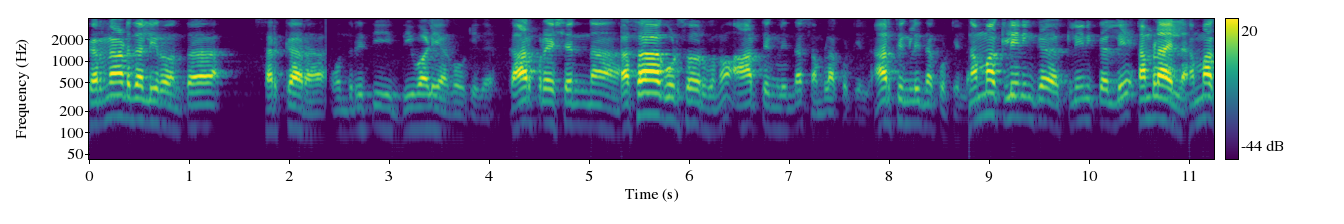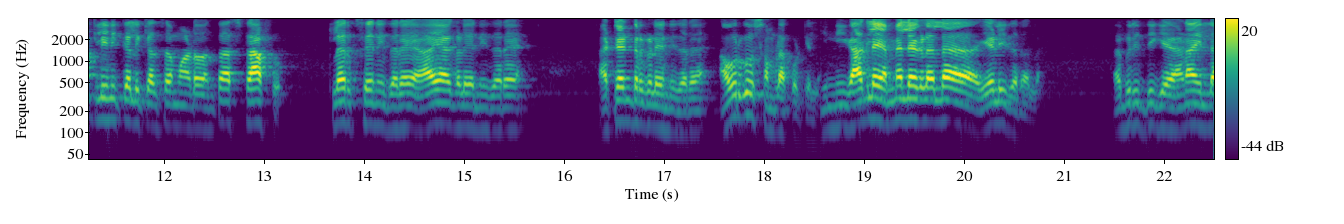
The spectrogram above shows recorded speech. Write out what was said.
ಕರ್ನಾಟಕದಲ್ಲಿರುವಂತ ಸರ್ಕಾರ ಒಂದು ರೀತಿ ದಿವಾಳಿ ಆಗೋಗಿದೆ ಕಾರ್ಪೊರೇಷನ್ನ ಕಸ ಗುಡಿಸೋರ್ಗು ಆರ್ ತಿಂಗಳಿಂದ ಸಂಬಳ ಕೊಟ್ಟಿಲ್ಲ. ಆರ್ ತಿಂಗಳಿಂದ ಕೊಟ್ಟಿಲ್ಲ. ನಮ್ಮ ಕ್ಲಿನಿಕ್ ಕ್ಲಿನಿಕ್ ಅಲ್ಲಿ ಸಂಬಳ ಇಲ್ಲ. ನಮ್ಮ ಕ್ಲಿನಿಕ್ ಅಲ್ಲಿ ಕೆಲಸ ಮಾಡುವಂತ ಸ್ಟಾಫ್ ಕ್ಲರ್ಕ್ಸ್ ಏನಿದ್ದಾರೆ, ಆಯಾಗಳೇನಿದ್ದಾರೆ ಅಟೆಂಡರ್ಗಳೇನಿದ್ದಾರೆ ಅವ್ರಿಗೂ ಸಂಬಳ ಕೊಟ್ಟಿಲ್ಲ. ಇನ್ನೀಗಾಗಲೇ ಎಂ ಎಲ್ ಎಗಳೆಲ್ಲ ಹೇಳಿದಾರಲ್ಲ, ಅಭಿವೃದ್ಧಿಗೆ ಹಣ ಇಲ್ಲ.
